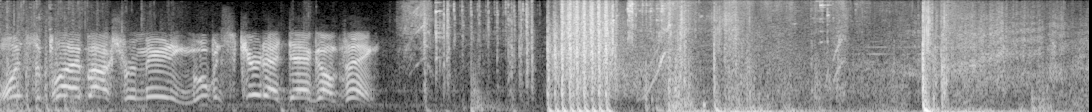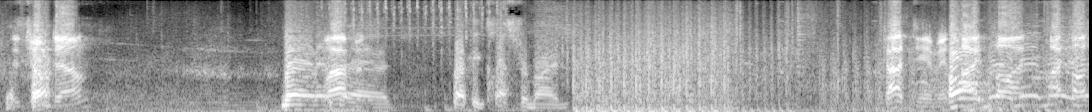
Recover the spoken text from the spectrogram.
One supply box remaining. Move and secure that daggone thing. The Did jump down? No, What that's a fucking cluster mine. God damn it. Oh, I no, thought no, no, I thought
